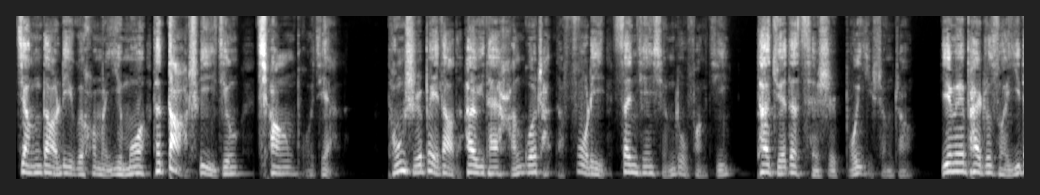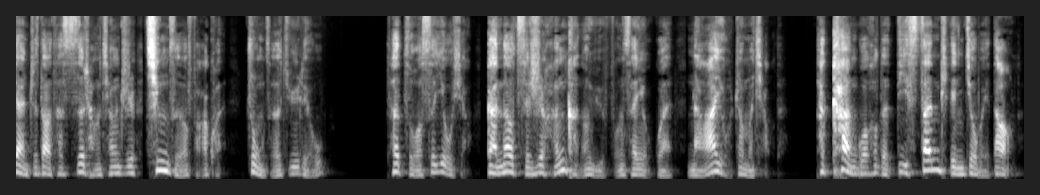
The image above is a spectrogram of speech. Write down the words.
江到立柜后面一摸，他大吃一惊，枪不见了。同时被盗的还有一台韩国产的富力三千型录放机。他觉得此事不宜声张，因为派出所一旦知道他私藏枪支，轻则罚款，重则拘留。他左思右想，感到此事很可能与冯三有关。哪有这么巧的？他看过后的第三天就被盗了。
